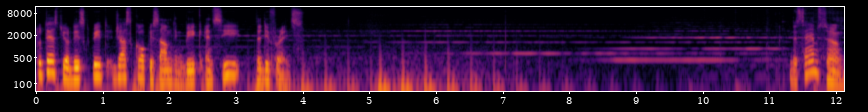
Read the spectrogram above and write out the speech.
to test your disk speed, just copy something big and see the difference. The Samsung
